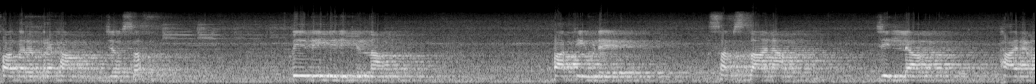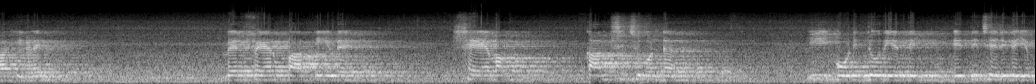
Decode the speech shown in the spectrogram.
ഫാദർ അബ്രഹാം ജോസഫ് വേദിയിലിരിക്കുന്ന പാർട്ടിയുടെ സംസ്ഥാന ജില്ലാ ഭാരവാഹികളെ വെൽഫെയർ പാർട്ടിയുടെ ക്ഷേമം കാക്ഷിച്ചുകൊണ്ട് ഈ ഓഡിറ്റോറിയത്തിൽ എത്തിച്ചേരുകയും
